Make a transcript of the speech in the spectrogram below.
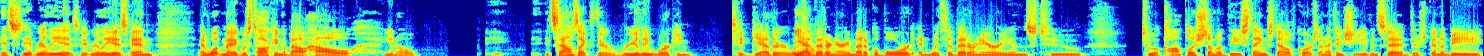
it's it really is. It really is. And and what meg was talking about how you know it, sounds like they're really working together with Yeah. the veterinary medical board and with the veterinarians to to accomplish some of these things now of course and i think she even said there's going to be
